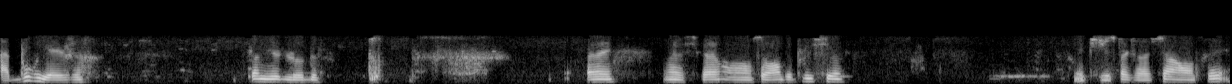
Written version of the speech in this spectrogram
à Bourriège plein milieu de l'Aude ouais Ouais, j'espère en savoir un peu plus. euh. Et puis j'espère que je vais réussir à rentrer. De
